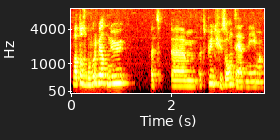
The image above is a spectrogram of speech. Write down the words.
Laat ons bijvoorbeeld nu het, um, het punt gezondheid nemen.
